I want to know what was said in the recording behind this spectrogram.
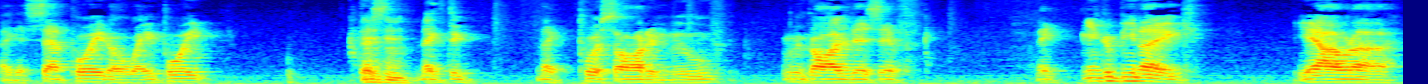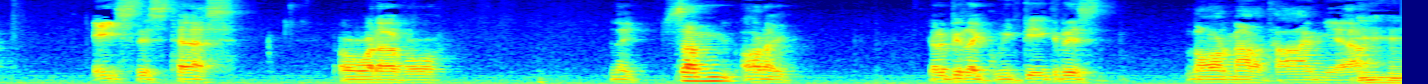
like a set point or waypoint. That's Mhm. like to, like push on and move, regardless if, like you could be like, yeah, I wanna ace this test, or whatever. Like some are like Gotta be like ridiculous long amount of time, yeah. mm-hmm.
